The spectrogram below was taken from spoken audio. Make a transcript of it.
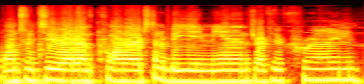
122 right around the corner. It's gonna be a man in the drive through crying.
